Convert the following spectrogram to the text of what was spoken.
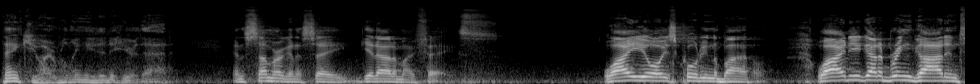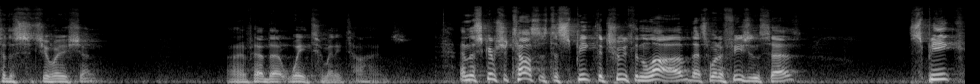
Thank you, I really needed to hear that. And some are going to say, Get out of my face. Why are you always quoting the Bible? Why do you got to bring God into the situation? I've had that way too many times. And the scripture tells us to speak the truth in love. That's what Ephesians says. Speak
